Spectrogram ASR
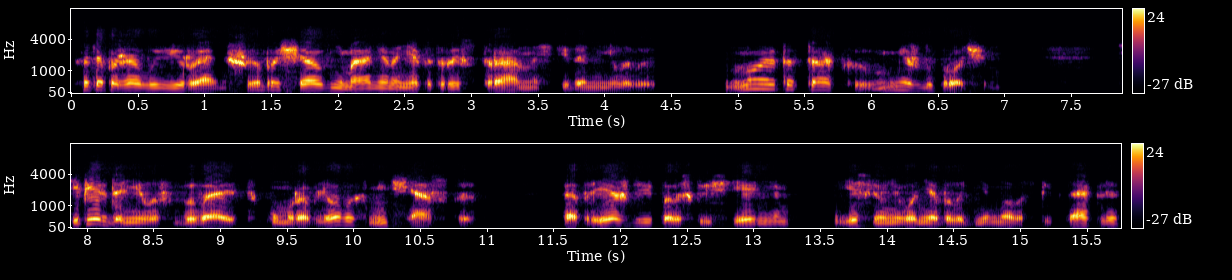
хотя, пожалуй, и раньше обращал внимание на некоторые странности Данилова. Но это так, между прочим. Теперь Данилов бывает у Муравлевых нечасто, а прежде, по воскресеньям, если у него не было дневного спектакля,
